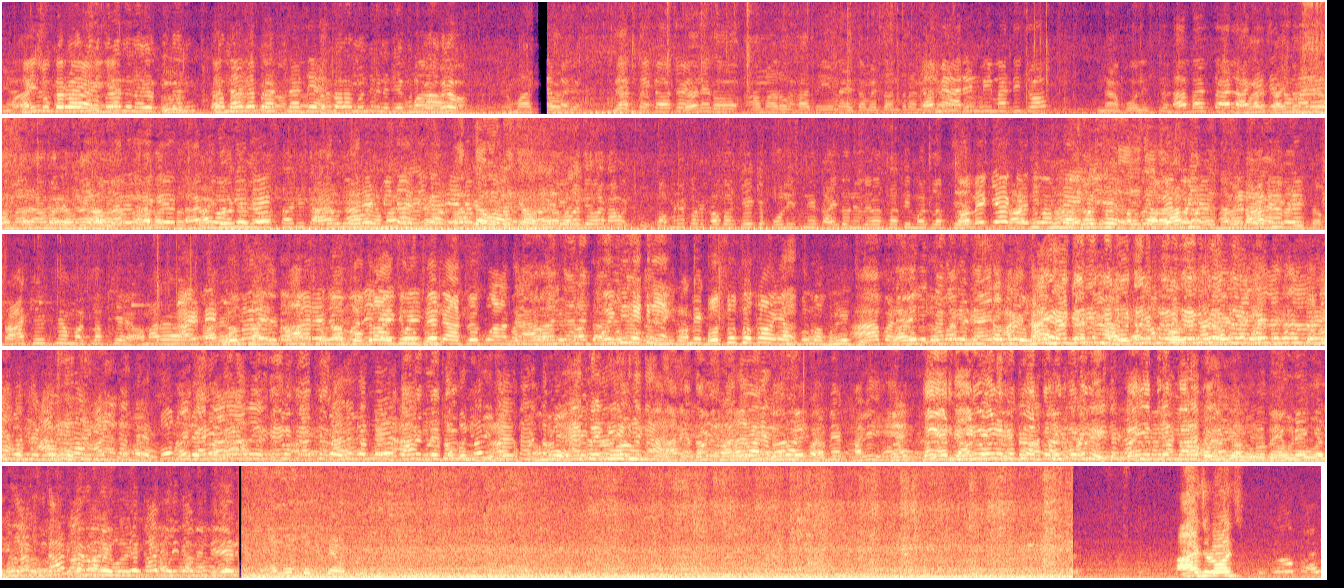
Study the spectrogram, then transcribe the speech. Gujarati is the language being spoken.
ભાઈ શું કરવા આવી ગયા? બધાને પ્રશ્ન છે. પ્લાસ્ટિક આવો છો એટલે શું? તમે આરએનબી માંથી છો? ના પોલીસ આ બસ તો આ લાગે છે તમારે અમારે અમારે ક્યાં આવે? અમારે જાળવણી લાગુ વાગે છે આરએનબી ના અધિકારીને બોલાવો. તમને પણ ખબર છે કે પોલીસ ને કાયદો ને વ્યવસ્થા થી મતલબ છે તમે? ટ્રાફિક- ને મતલબ છે અમારે બસો છોકરા અહીંયા ખાલી ભણે છે હા પણ એવી રીતના તમે તમે ખાલી એક ખાલી તમે બે આજ રોજ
